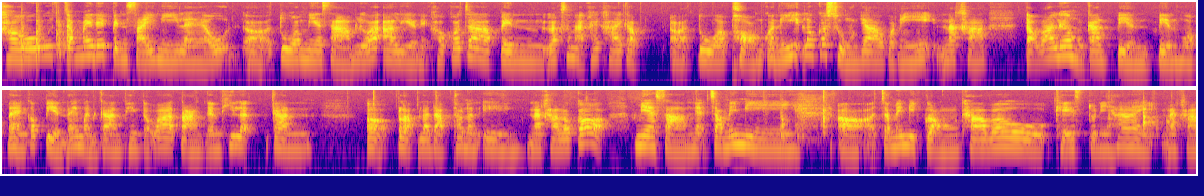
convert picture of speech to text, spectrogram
เขาจะไม่ได้เป็นไซส์นี้แล้วตัวเมียสามหรือว่าอาเรียเนี่ยเขาก็จะเป็นลักษณะคล้ายๆกับตัวผอมกว่านี้แล้วก็สูงยาวกว่านี้นะคะ แต่ว่าเรื่องของการเปลี่ยนเปลี่ยนหัวแปลงก็เปลี่ยนได้เหมือนกัน เพียงแต่ว่าต่างกันที่ละการ ปรับระดับเท่านั้นเองนะคะ แล้วก็เมียสามเนี่ยจะไม่มีจะไม่มีกล่อง travel case ตัวนี้ให้นะคะ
